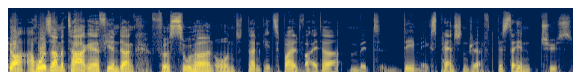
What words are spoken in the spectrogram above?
ja, erholsame Tage. Vielen Dank fürs Zuhören und dann geht es bald weiter mit dem Expansion Draft. Bis dahin, tschüss.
